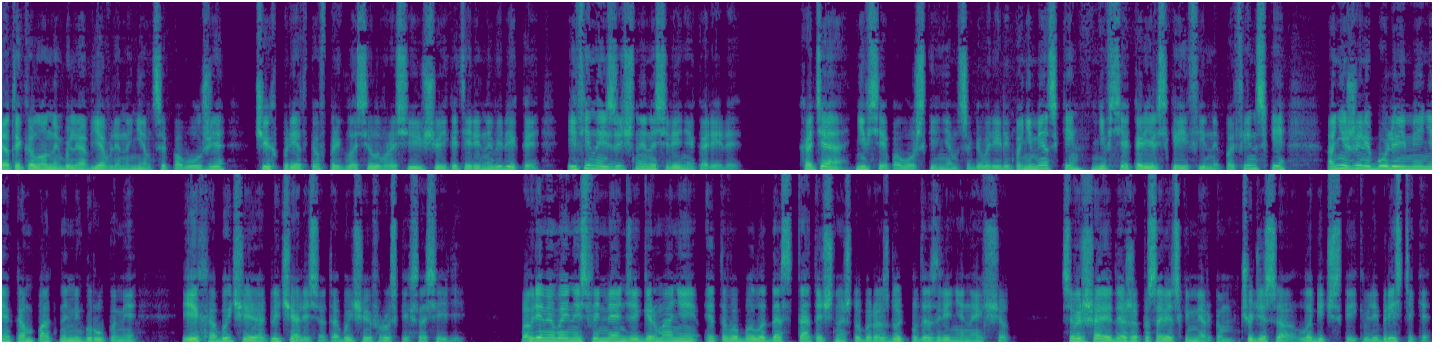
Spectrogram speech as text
Пятой колонной были объявлены немцы по Волжье, чьих предков пригласила в Россию еще Екатерина Великая, и финноязычное население Карелии. Хотя не все поволжские немцы говорили по-немецки, не все карельские финны по-фински, они жили более-менее компактными группами, и их обычаи отличались от обычаев русских соседей. Во время войны с Финляндией и Германией этого было достаточно, чтобы раздуть подозрения на их счет. Совершая даже по советским меркам чудеса логической эквилибристики,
